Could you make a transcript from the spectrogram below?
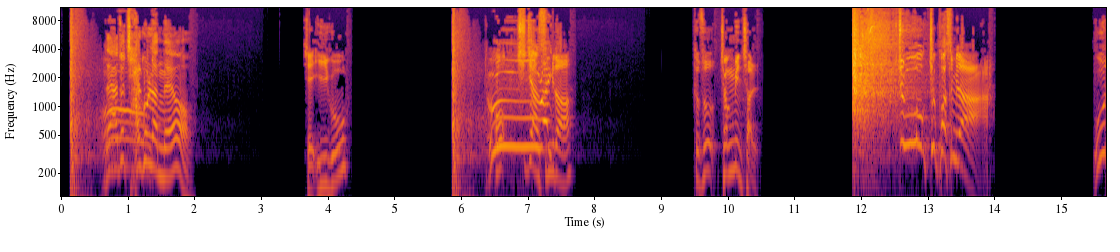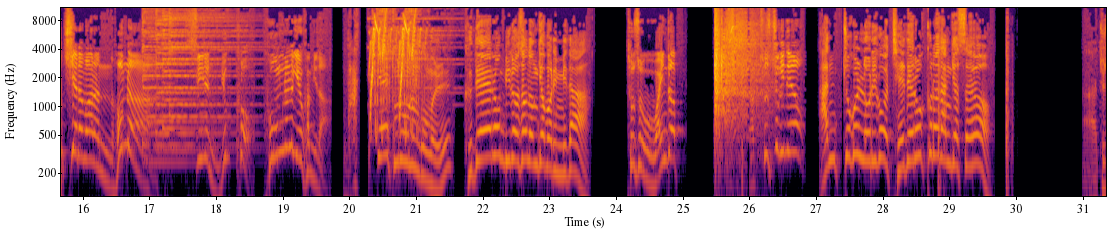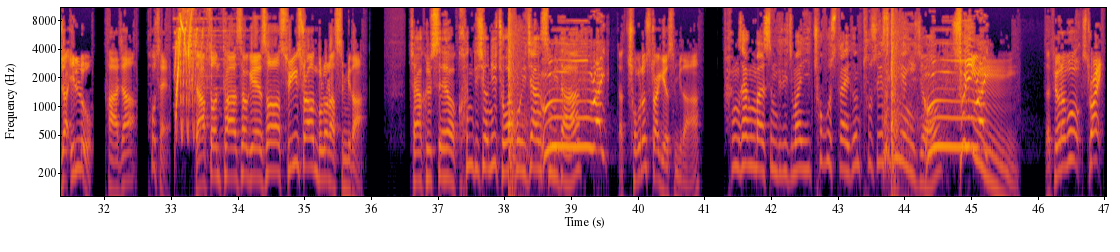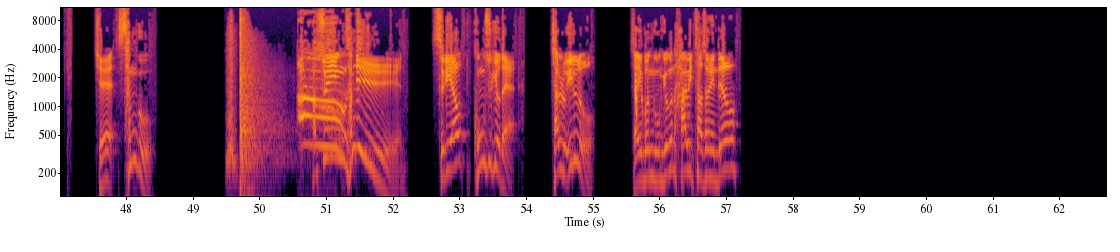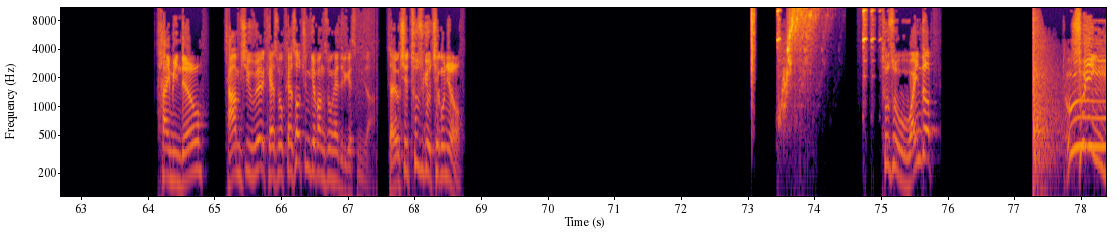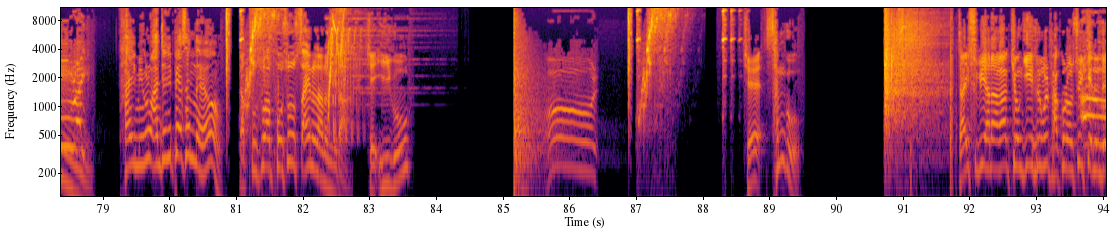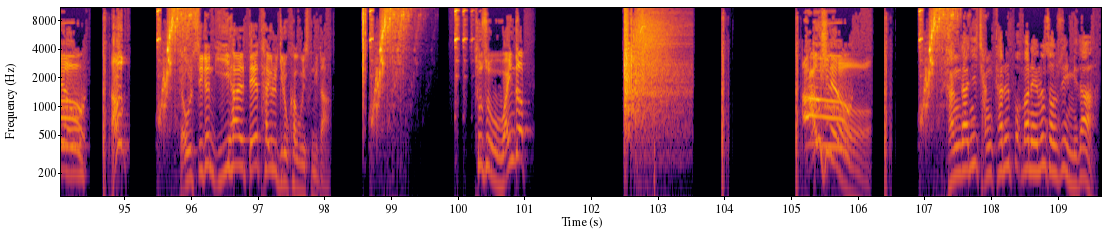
네, 아주 잘 골랐네요. 제 2구. 어, 치지 않습니다. 투수 정민철. 쭉쭉 뻗습니다. 우치에 넘어가는 홈런. 시즌 6호 홈런을 기록합니다. 낮게 들어오는 공을 그대로 밀어서 넘겨버립니다. 투수 와인드업. 자, 투수 쪽인데요. 안쪽을 노리고 제대로 끌어당겼어요. 아, 주자 1루, 타자 호세. 자, 앞선 타석에서 스윙 스라운 물러났습니다. 자, 글쎄요. 컨디션이 좋아 보이지 않습니다. 자, 초구는 스트라이크였습니다. 항상 말씀드리지만 이 초구 스트라이크는 투수의 생명이죠. 스윙! 자, 변화구 스트라이크. 제 3구. 합스윙 삼진. 3아웃 공수교대. 잘루 1루. 자, 이번 공격은 하위 타선인데요. 타임인데요. 잠시 후에 계속해서 중계 방송 해드리겠습니다. 자, 역시 투수 교체군요. 투수 와인드업. 스윙! 타이밍을 완전히 뺏었네요. 자, 투수와 포수 사인을 나눕니다. 제 2구. 제 3구. 자, 이 수비 하나가 경기의 흐름을 바꿔놓을 수 있겠는데요. 아웃! 자, 올 시즌 2할 때 타율을 기록하고 있습니다. 투수 와인드업! 아웃이네요. 간간히 장타를 뽑아내는 선수입니다.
